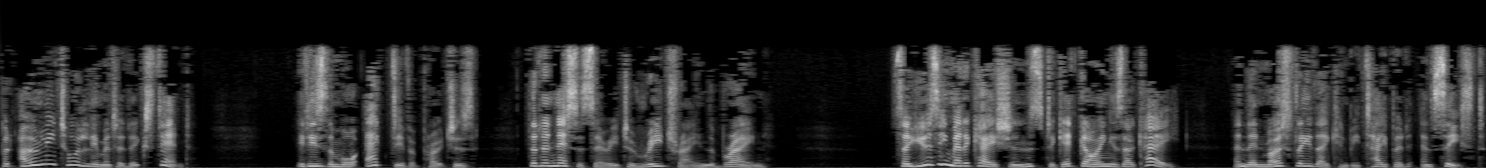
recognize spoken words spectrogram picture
but only to a limited extent. It is the more active approaches that are necessary to retrain the brain. So using medications to get going is okay, and then mostly they can be tapered and ceased.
